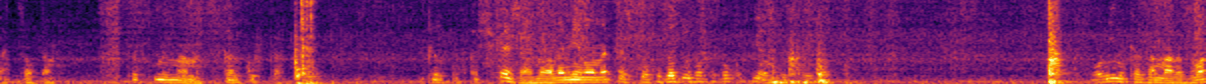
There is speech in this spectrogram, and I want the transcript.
A co tam? Co tu my mamy? Karkówka. Karkówka świeża, no ale mielone też trochę za dużo tego kupiłem. Słoninka zamarzła.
